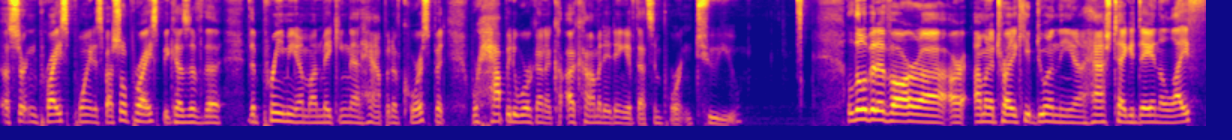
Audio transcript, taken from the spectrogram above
a, certain price point, a special price because of the the premium on making that happen, of course. But we're happy to work on ac- accommodating if that's important to you. A little bit of our, uh, our I'm going to try to keep doing the uh, hashtag a day in the life.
